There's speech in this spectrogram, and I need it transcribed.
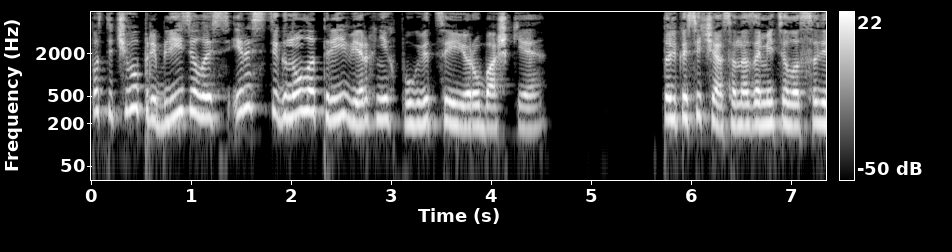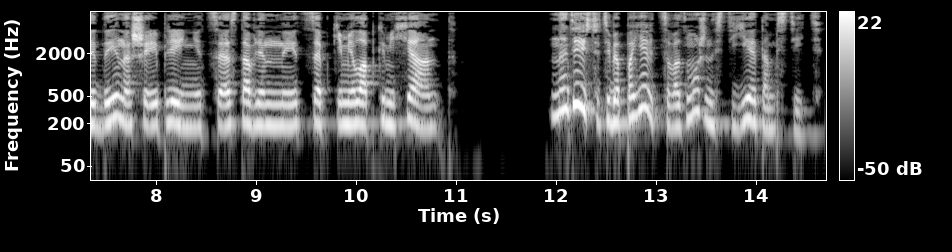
после чего приблизилась и расстегнула три верхних пуговицы ее рубашки. Только сейчас она заметила следы на шее пленницы, оставленные цепкими лапками Хиант. Надеюсь, у тебя появится возможность ей отомстить»,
